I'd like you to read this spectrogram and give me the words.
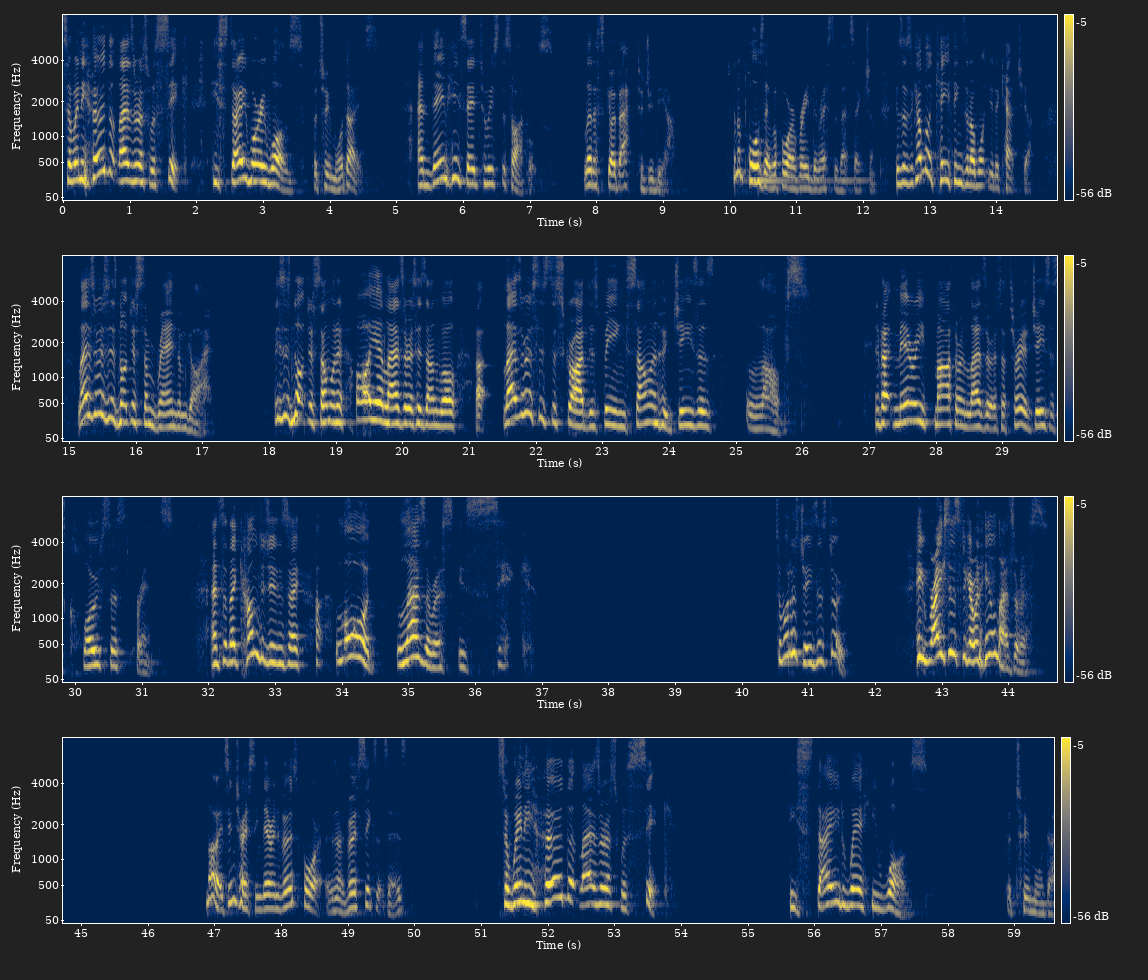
So when he heard that Lazarus was sick, he stayed where he was for two more days. And then he said to his disciples, Let us go back to Judea. I'm just going to pause there before I read the rest of that section, because there's a couple of key things that I want you to catch here. Lazarus is not just some random guy. This is not just someone who, oh yeah, Lazarus is unwell. Uh, Lazarus is described as being someone who Jesus loves. In fact, Mary, Martha, and Lazarus are three of Jesus' closest friends. And so they come to Jesus and say, Lord, Lazarus is sick. So what does Jesus do? He races to go and heal Lazarus. No, it's interesting. There in verse 4, no, verse 6 it says, So when he heard that Lazarus was sick, he stayed where he was for two more days.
